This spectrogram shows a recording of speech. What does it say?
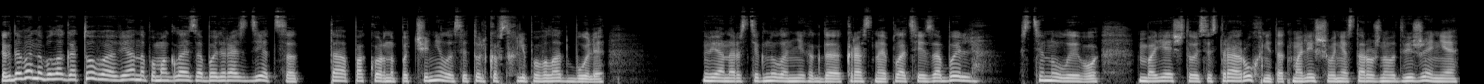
Когда ванна была готова, Виана помогла Изабель раздеться, та покорно подчинилась и только всхлипывала от боли. Виана расстегнула некогда красное платье Изабель, стянула его, боясь, что сестра рухнет от малейшего неосторожного движения.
